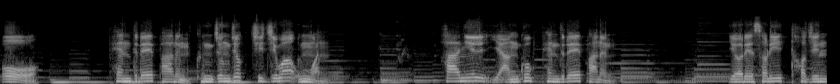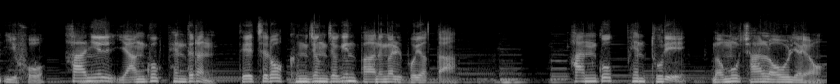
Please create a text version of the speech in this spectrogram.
5. 팬들의 반응 긍정적 지지와 응원 한일 양국 팬들의 반응 열애설이 터진 이후 한일 양국 팬들은 대체로 긍정적인 반응을 보였다. 한국 팬 둘이 너무 잘 어울려요.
